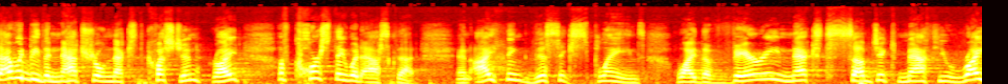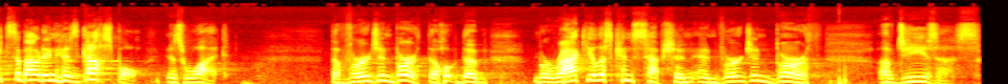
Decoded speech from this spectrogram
That would be the natural next question, right? Of course they would ask that. And I think this explains why the very next subject Matthew writes about in his gospel is what? The virgin birth, the, the miraculous conception and virgin birth of Jesus.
